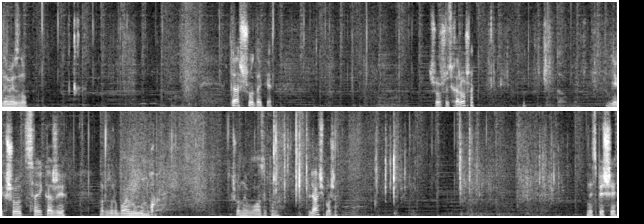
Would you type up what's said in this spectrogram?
Диви знов. Та що таке? Що, щось хороше? Якщо цей, кажи, розрубаємо лунку. Якщо не влазитиме. Лящ може? Не спіши.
